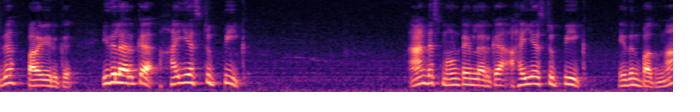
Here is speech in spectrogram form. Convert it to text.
இது பரவி இருக்கு. இதில் இருக்க ஹையஸ்ட் பீக் ஆண்டஸ் மவுண்டெயினில் இருக்க ஹையஸ்ட் பீக் எதுன்னு பார்த்தோம்னா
